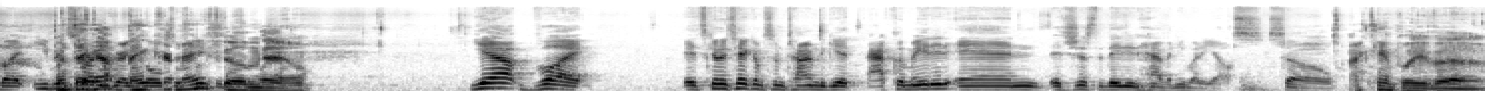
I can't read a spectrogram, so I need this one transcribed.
but even but they got Greg Baker Dulcich Mayfield now. Yeah, but it's going to take them some time to get acclimated, and it's just that they didn't have anybody else. So I can't believe uh,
